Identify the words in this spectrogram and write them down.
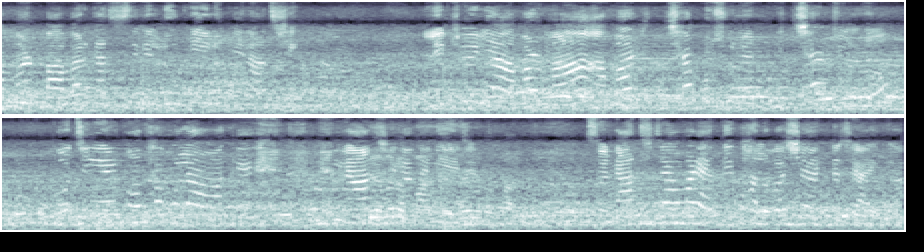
আমার বাবার কাছ থেকে লুকিয়ে লুকিয়ে নাচ শিখতাম লিটারেলি আমার মা আমার ইচ্ছা ইচ্ছার জন্য কোচিংয়ের কথা বলে আমাকে নাচ শেখাতে নিয়ে যেত সো নাচটা আমার এতই ভালোবাসার একটা জায়গা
